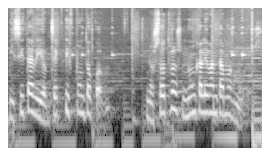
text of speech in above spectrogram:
visita theobjective.com. Nosotros nunca levantamos muros.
